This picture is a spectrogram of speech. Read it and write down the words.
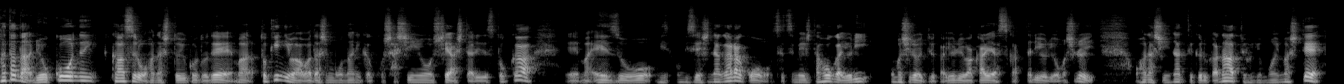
まあ、ただ旅行に関するお話ということで、まあ、時には私も何かこう写真をシェアしたりですとか、えーまあ映像をお見せしながらこう説明した方がより面白いというか、より分かりやすかったり、より面白いお話になってくるかなというふうに思いまして、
